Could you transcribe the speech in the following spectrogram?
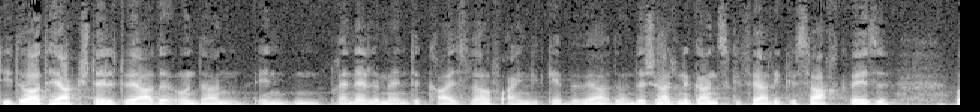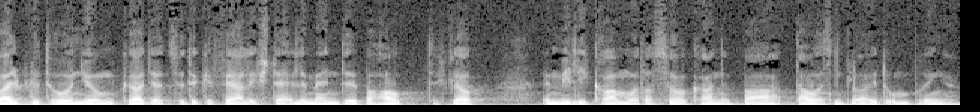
die dort hergestellt werden und dann in den Brennelemente-Kreislauf eingegeben werden. Und das ist halt eine ganz gefährliche Sache gewesen, weil Plutonium gehört ja zu den gefährlichsten Elementen überhaupt. Ich glaube, ein Milligramm oder so kann ein paar tausend Leute umbringen.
